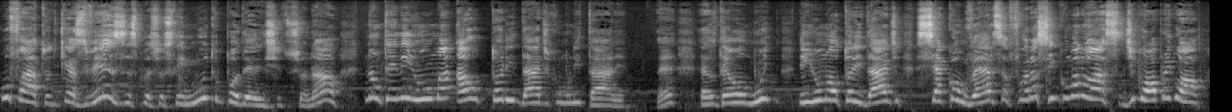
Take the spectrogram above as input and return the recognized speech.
o fato de que às vezes as pessoas que têm muito poder institucional não têm nenhuma autoridade comunitária. Né? Elas não têm muito, nenhuma autoridade se a conversa for assim como a nossa, de igual para igual.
